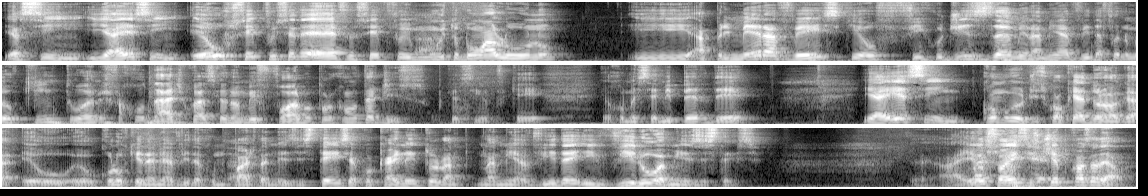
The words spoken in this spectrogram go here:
E assim, e aí assim, eu sempre fui CDF, eu sempre fui muito bom aluno. E a primeira vez que eu fico de exame na minha vida foi no meu quinto ano de faculdade, quase que eu não me formo por conta disso. Porque assim, eu fiquei. Eu comecei a me perder. E aí, assim, como eu disse, qualquer droga eu, eu coloquei na minha vida como parte da minha existência, a cocaína entrou na, na minha vida e virou a minha existência. Aí eu Mas só por quê? existia por causa dela.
